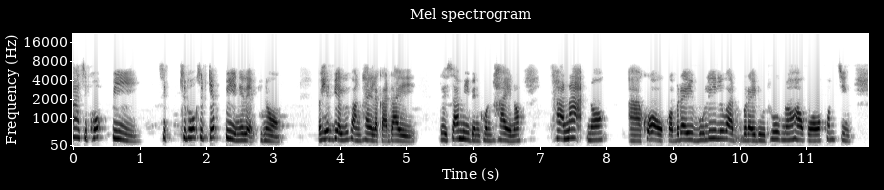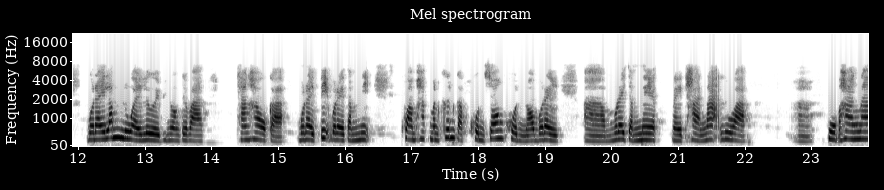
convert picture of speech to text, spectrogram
15 16ปี10 16 17ปีนี่แหละพี่น้องไปเฮ็ดเวียกอยู่ฝั่งไทยแล้วก็ได้ได้สามีเป็นคนไทยเนาะฐานะเนาะอ่าคโอก็บ่ได้บุลลีหรือว่าบ่ได้ดูถูกเนาะเฮาก็ว้าความจริงบ่ได้ร่ำรวยเลยพี่น้องแต่ว่าทางเฮาก็บ่ได้ติบ่ได้ตำหนิ ความรักมันขึ้นกับคนสองคนเนาะบ่ได้อ่าบ่ได้จำแนกในฐานะหรือว่าอ่ารูปร่างหน้า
